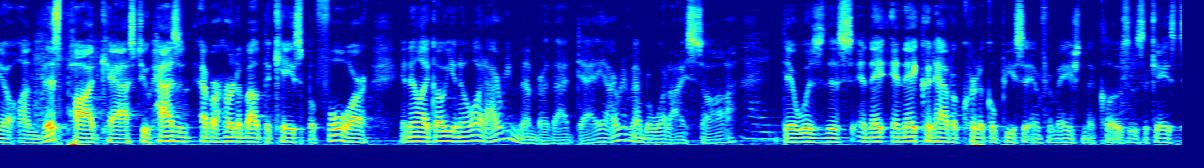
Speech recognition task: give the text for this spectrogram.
you know, on this podcast who hasn't ever heard about the case before, and they're like, "Oh, you know what? I remember that day. I remember what I saw. Right. There was this, and they and they could have a critical piece of information that closes the case.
